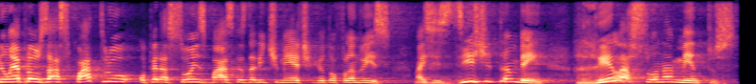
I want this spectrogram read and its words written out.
não é para usar as quatro operações básicas da aritmética que eu estou falando isso, mas existe também relacionamentos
